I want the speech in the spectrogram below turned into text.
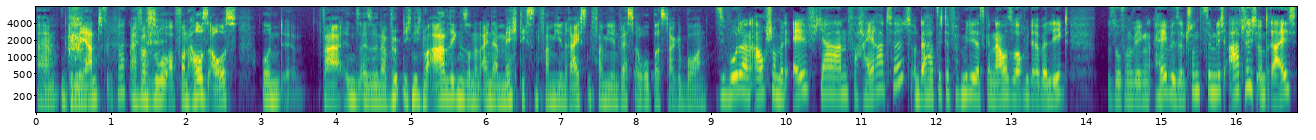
ähm, ja. gelernt. Super. Einfach so von Haus aus. Und äh, war in, also in einer wirklich nicht nur adligen, sondern einer der mächtigsten Familien, reichsten Familien Westeuropas da geboren. Sie wurde dann auch schon mit elf Jahren verheiratet und da hat sich der Familie das genauso auch wieder überlegt, so von wegen, hey, wir sind schon ziemlich adlig und reich.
